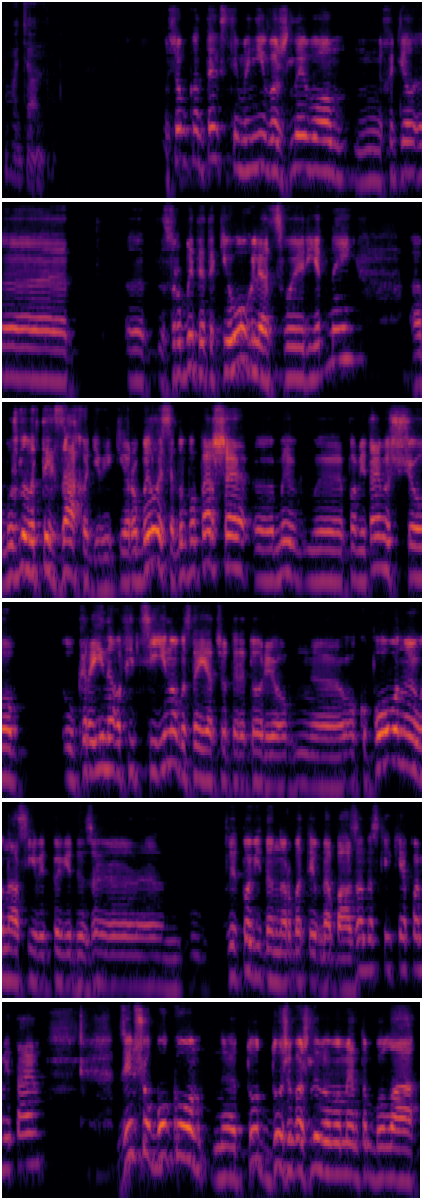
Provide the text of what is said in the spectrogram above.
громадянами. У цьому контексті мені важливо хотів е, е, зробити такий огляд своєрідний, можливо, тих заходів, які робилися. Ну, по-перше, е, ми е, пам'ятаємо, що Україна офіційно визнає цю територію е, окупованою. У нас є відповідна е, відповідна нормативна база, наскільки я пам'ятаю. З іншого боку, е, тут дуже важливим моментом була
